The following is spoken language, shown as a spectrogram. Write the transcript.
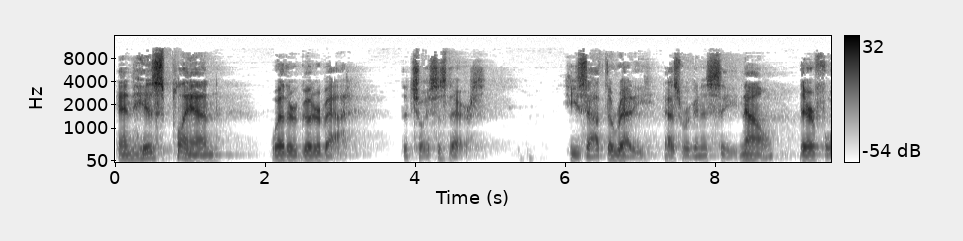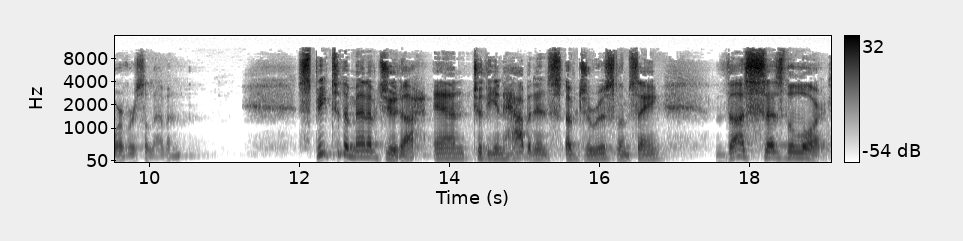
and his plan whether good or bad. The choice is theirs. He's at the ready, as we're going to see. Now, therefore, verse 11 Speak to the men of Judah and to the inhabitants of Jerusalem, saying, Thus says the Lord,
